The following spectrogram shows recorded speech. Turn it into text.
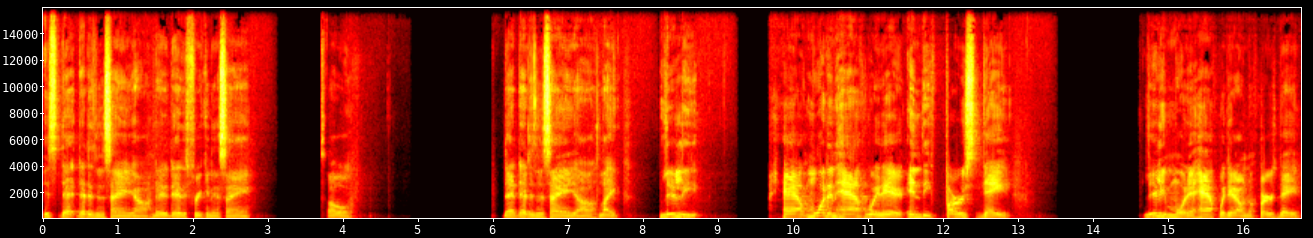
It's that that is insane, y'all. That that is freaking insane. So that that is insane, y'all. Like literally half more than halfway there in the first day literally more than halfway there on the first day.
